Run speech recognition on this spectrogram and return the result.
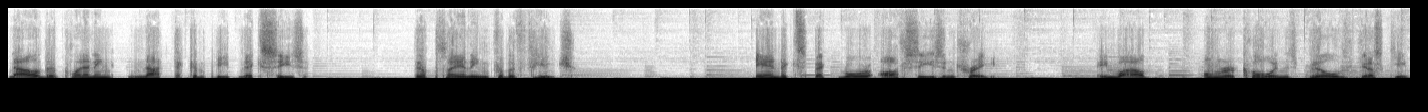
Now they're planning not to compete next season. They're planning for the future. And expect more off-season trade. Meanwhile, owner Cohen's bills just keep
